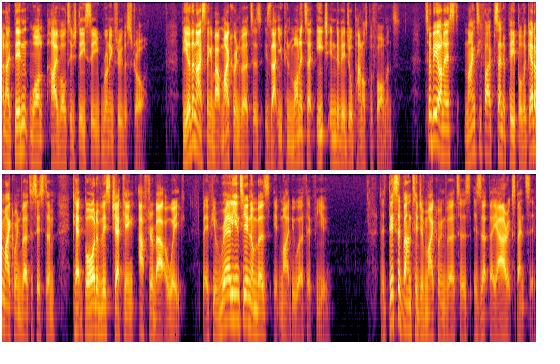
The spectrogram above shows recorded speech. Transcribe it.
and I didn't want high voltage DC running through the straw. The other nice thing about microinverters is that you can monitor each individual panel's performance. To be honest, 95% of people that get a microinverter system get bored of this checking after about a week. But if you're really into your numbers, it might be worth it for you. The disadvantage of microinverters is that they are expensive.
